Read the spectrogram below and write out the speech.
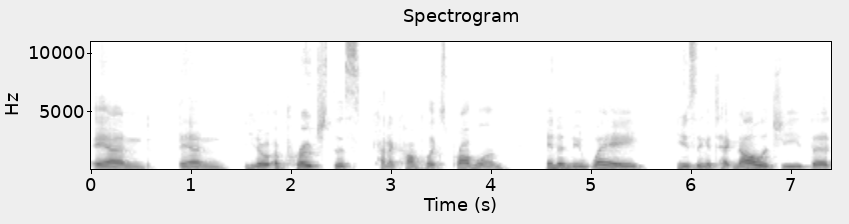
and and you know approach this kind of complex problem in a new way using a technology that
